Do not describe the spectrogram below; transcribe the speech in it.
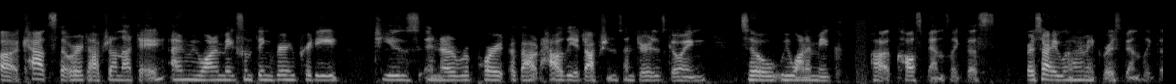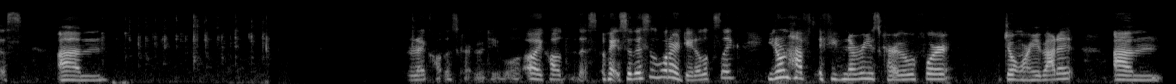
uh, cats that were adopted on that day. And we want to make something very pretty to use in a report about how the adoption center is going. So we want to make uh, call spans like this. Or sorry, we want to make row spans like this. Um, what did I call this cargo table? Oh, I called this. Okay, so this is what our data looks like. You don't have, if you've never used cargo before, don't worry about it. Um,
